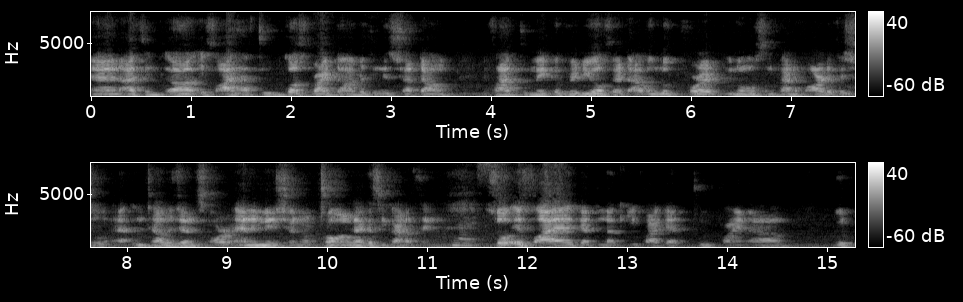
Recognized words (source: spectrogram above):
and I think uh, if I have to, because right now everything is shut down if I have to make a video of it, I will look for it, you know, some kind of artificial intelligence or animation or Tron Legacy kind of thing. Nice. So if I get lucky, if I get to find a, good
